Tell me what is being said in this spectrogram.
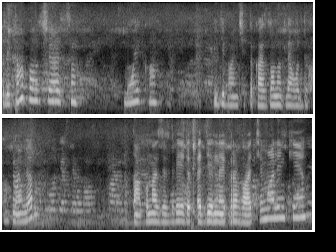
Плита получается. Мойка. И диванчик. Такая зона для отдыха. Номер. Так, у нас здесь две идет отдельные кровати маленькие.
